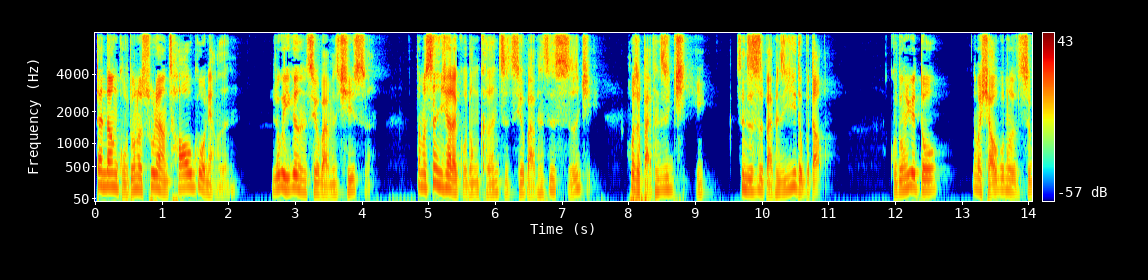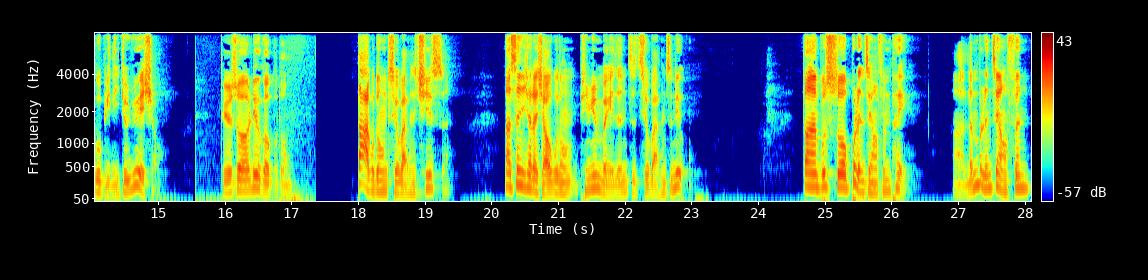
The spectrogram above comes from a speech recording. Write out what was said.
但当股东的数量超过两人，如果一个人持有百分之七十，那么剩下的股东可能只持有百分之十几。或者百分之几，甚至是百分之一都不到。股东越多，那么小股东的持股比例就越小。比如说六个股东，大股东持有百分之七十，那剩下的小股东平均每人只持有百分之六。当然不是说不能这样分配啊，能不能这样分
